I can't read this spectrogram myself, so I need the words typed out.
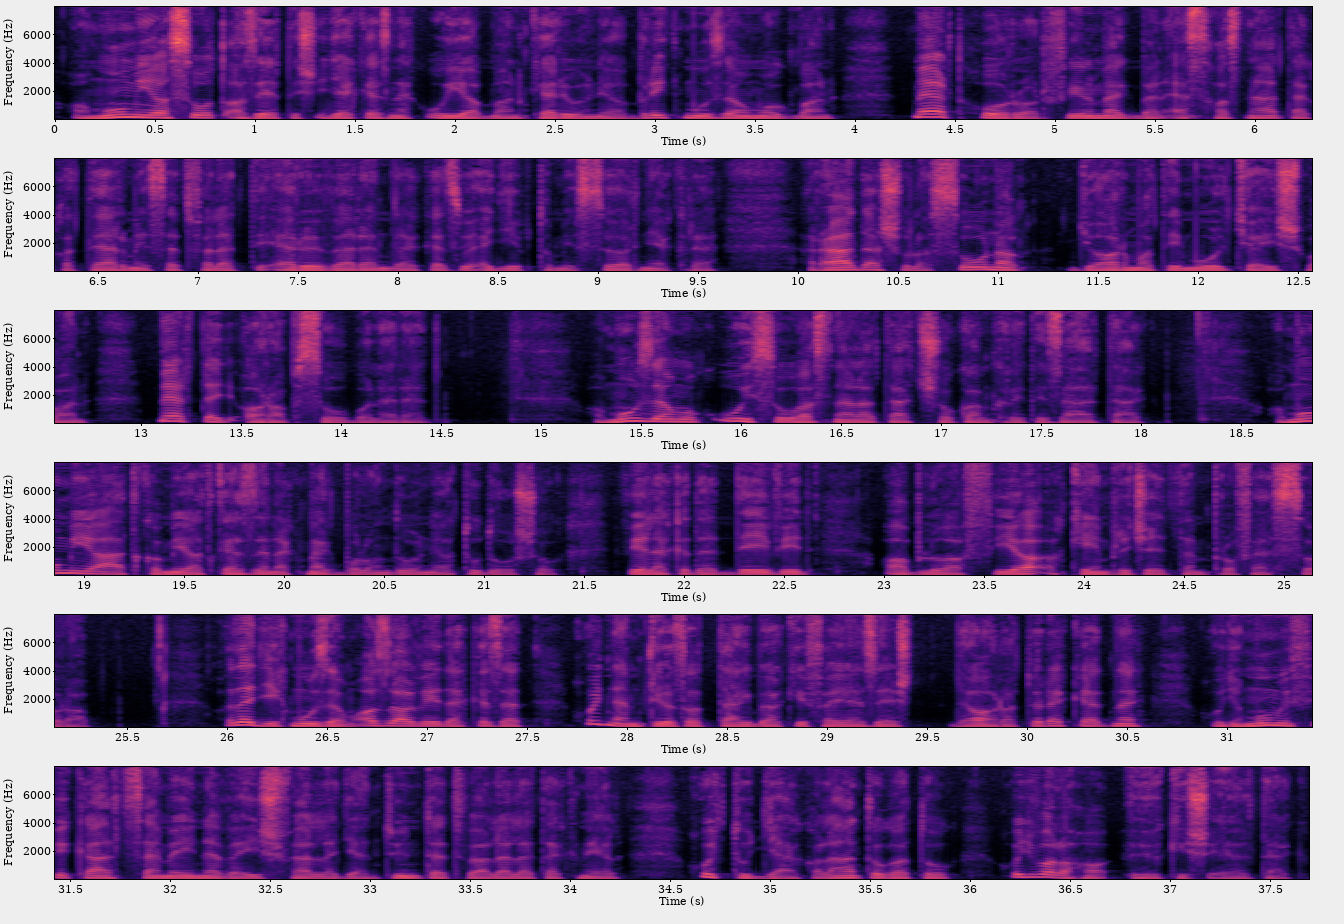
A mumia szót azért is igyekeznek újabban kerülni a brit múzeumokban, mert horrorfilmekben ezt használták a természet feletti erővel rendelkező egyiptomi szörnyekre. Ráadásul a szónak gyarmati múltja is van, mert egy arab szóból ered. A múzeumok új szóhasználatát sokan kritizálták. A mumia átka miatt kezdenek megbolondulni a tudósok, vélekedett David Ablua fia, a Cambridge Egyetem professzora. Az egyik múzeum azzal védekezett, hogy nem tiltották be a kifejezést, de arra törekednek, hogy a mumifikált személy neve is fel legyen tüntetve a leleteknél, hogy tudják a látogatók, hogy valaha ők is éltek.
